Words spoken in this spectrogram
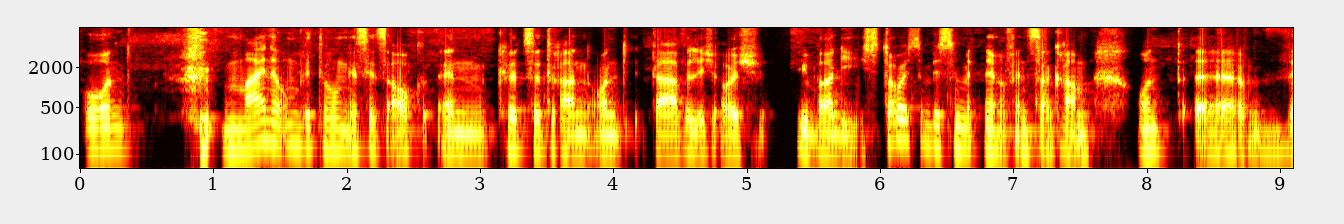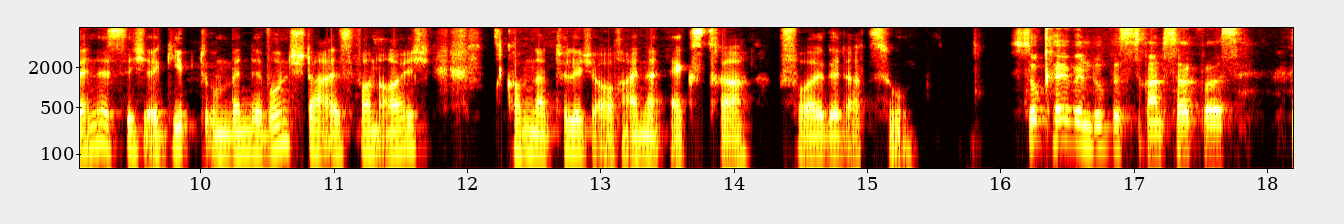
Und meine Umwitterung ist jetzt auch in Kürze dran und da will ich euch über die Stories ein bisschen mitnehmen auf Instagram. Und äh, wenn es sich ergibt und wenn der Wunsch da ist von euch, kommt natürlich auch eine extra Folge dazu. So, Kevin, du bist dran, sag was.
